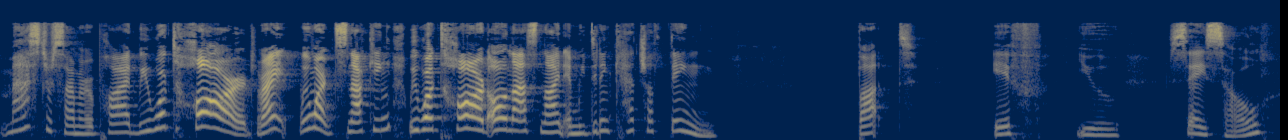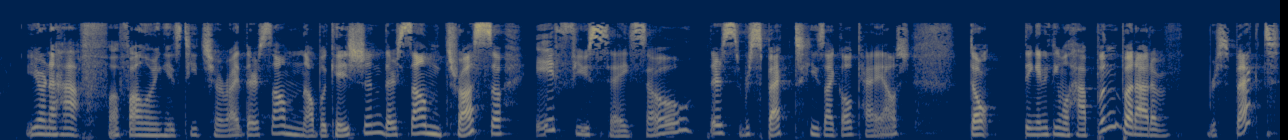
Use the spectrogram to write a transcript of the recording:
Master Simon replied, We worked hard, right? We weren't snacking. We worked hard all last night and we didn't catch a thing. But if you say so, year and a half of following his teacher, right? There's some obligation, there's some trust. So if you say so, there's respect. He's like, okay, sh- don't think anything will happen, but out of respect,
